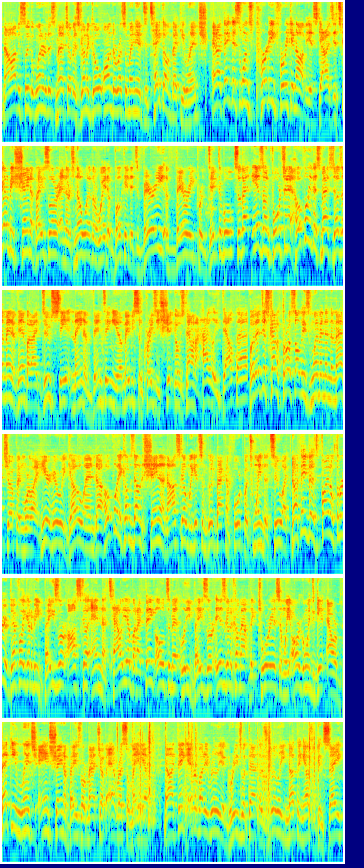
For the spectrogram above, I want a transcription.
Now, obviously, the winner of this matchup is going to go on to WrestleMania to take on Becky Lynch, and I think this one's pretty freaking obvious, guys. It's going to be Shayna Baszler, and there's no other way to book it. It's very, very predictable, so that is unfortunate. Hopefully, this match does a main event, but I do see it main eventing. You know, maybe some crazy shit goes down. I highly doubt that. But they just kind of thrust all these women in the matchup and we're like, here, here we go. And uh, hopefully it comes down to Shayna and Asuka and we get some good back and forth between the two. I, I think the final three are definitely going to be Baszler, Asuka, and Natalya. But I think ultimately Baszler is going to come out victorious and we are going to get our Becky Lynch and Shayna Baszler matchup at WrestleMania. Now I think everybody really agrees with that. There's really nothing else you can say.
